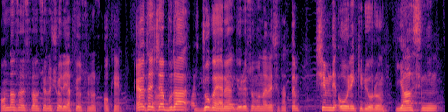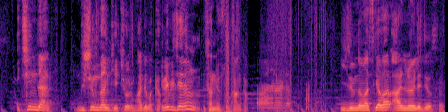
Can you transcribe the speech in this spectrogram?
Ondan sonra süspansiyonu şöyle yapıyorsunuz. Okey. Evet arkadaşlar bu da jog ayarı. Görüyorsun buna reset attım. Şimdi oyuna giriyorum. Yasin'in içinden dışından geçiyorum. Hadi bakalım. Yenebileceğini mi sanıyorsun kanka? Aynen öyle. Yüzümde maske var aynen öyle diyorsun.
